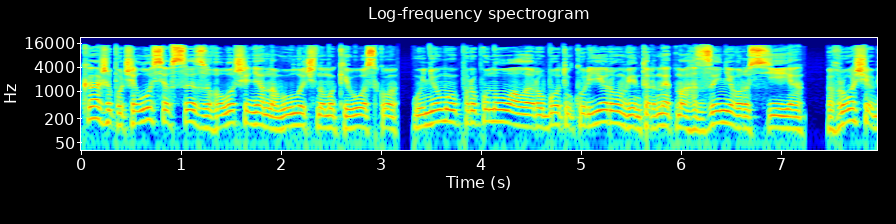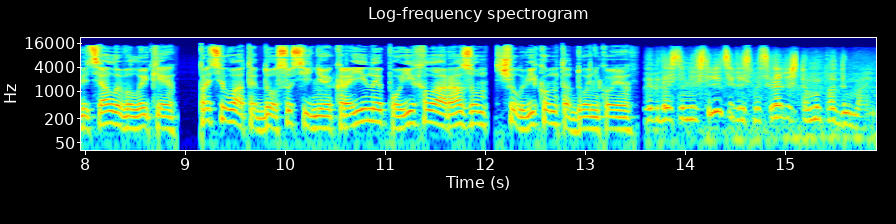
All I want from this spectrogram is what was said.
Каже, почалося все з оголошення на вуличному кіоску. У ньому пропонували роботу кур'єром в інтернет-магазині в Росії. Гроші обіцяли великі. Працювати до сусідньої країни поїхала разом з чоловіком та донькою. Когда с ними встретились, мы сказали, что мы подумаем.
